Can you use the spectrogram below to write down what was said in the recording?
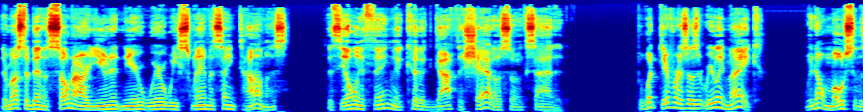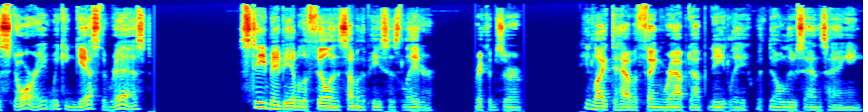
there must have been a sonar unit near where we swam at St. Thomas. It's the only thing that could have got the shadow so excited. But what difference does it really make? We know most of the story. We can guess the rest. Steve may be able to fill in some of the pieces later, Rick observed. He'd like to have a thing wrapped up neatly with no loose ends hanging.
